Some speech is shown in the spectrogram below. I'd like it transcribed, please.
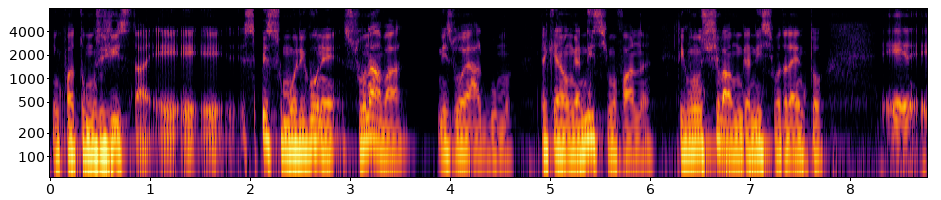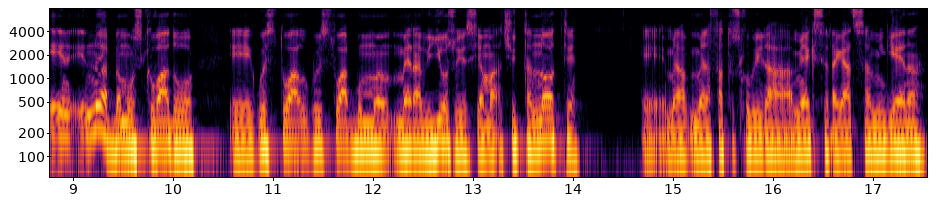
in quanto musicista e, e, e, spesso Morricone suonava nei suoi album perché era un grandissimo fan, riconosceva un grandissimo talento. E, e noi abbiamo scovato eh, questo, questo, album meraviglioso che si chiama Città Notte, me l'ha, me, l'ha, fatto scoprire la mia ex ragazza Michela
